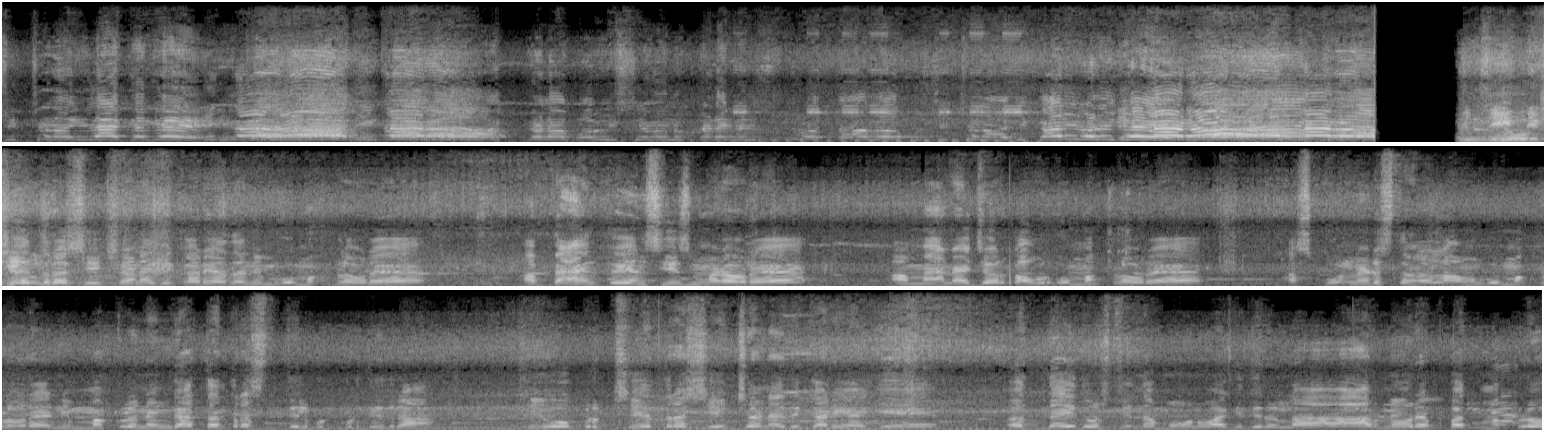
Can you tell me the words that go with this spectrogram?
ಶಿಕ್ಷಣ ಇಲಾಖೆಗೆ ಮಕ್ಕಳ ಭವಿಷ್ಯವನ್ನು ಕಡೆಗಣಿಸುತ್ತಿರುವ ತಾಲೂಕು ಶಿಕ್ಷಣ ಅಧಿಕಾರಿಗಳಿಗೆ ನೀವು ಕ್ಷೇತ್ರ ಶಿಕ್ಷಣಾಧಿಕಾರಿಯಾದ ನಿಮಗೂ ಮಕ್ಕಳವ್ರೆ ಆ ಬ್ಯಾಂಕ್ ಏನು ಸೀಸ್ ಮಾಡವ್ರೆ ಆ ಮ್ಯಾನೇಜರ್ ಅವ್ರಿಗೂ ಮಕ್ಕಳವ್ರೆ ಆ ಸ್ಕೂಲ್ ನಡೆಸ್ತಾನಲ್ಲ ಅವನಿಗೂ ಮಕ್ಕಳವ್ರೆ ನಿಮ್ಮ ಮಕ್ಕಳು ಹೆಂಗೆ ಅತಂತ್ರ ಸ್ಥಿತಿಲಿ ಬಿಟ್ಬಿಡ್ತಿದ್ರಾ? ನೀವೊಬ್ರು ಕ್ಷೇತ್ರ ಶಿಕ್ಷಣಾಧಿಕಾರಿಯಾಗಿ ಹದಿನೈದು ವರ್ಷದಿಂದ ಮೌನವಾಗಿದ್ದೀರಲ್ಲ, ಆರುನೂರ ಎಪ್ಪತ್ತು ಮಕ್ಕಳು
